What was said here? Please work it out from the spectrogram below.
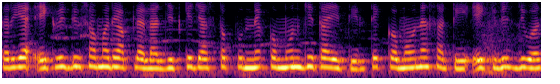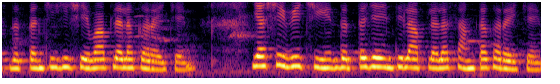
तर या एकवीस दिवसामध्ये आपल्याला जितके जास्त पुण्य कमवून घेता येतील ते कमवण्यासाठी एकवीस दिवस दत्तांची ही सेवा आपल्याला करायची आहे. या सेवेची दत्त जयंतीला आपल्याला सांगता करायची आहे.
